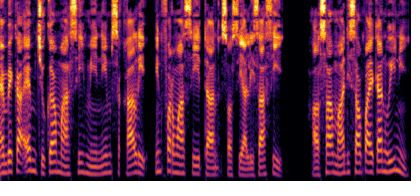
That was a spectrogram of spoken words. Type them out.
MBKM juga masih minim sekali informasi dan sosialisasi. Hal sama disampaikan Winnie,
